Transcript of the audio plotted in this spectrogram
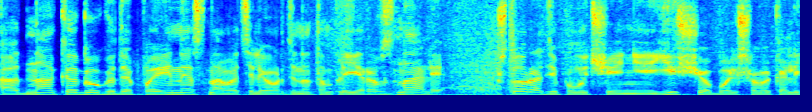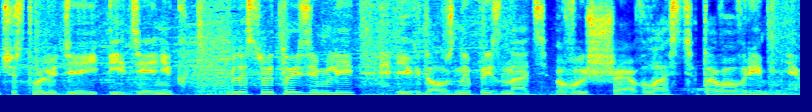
Однако Гуго де Пейн и основатели Ордена Тамплиеров знали, что ради получения еще большего количества людей и денег для Святой Земли их должны признать высшая власть того времени.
